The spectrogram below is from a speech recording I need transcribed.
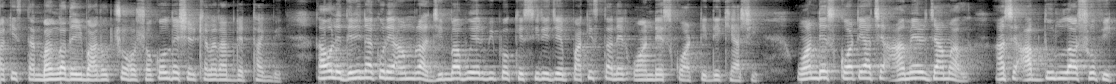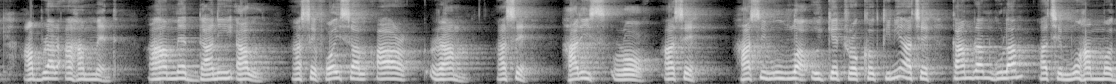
পাকিস্তান, বাংলাদেশ, ভারত সহ সকল দেশের খেলার আপডেট থাকবে। তাহলে দেরি না করে আমরা জিম্বাবুয়ের বিপক্ষে সিরিজে পাকিস্তানের ওয়ানডে স্কোয়াডটি দেখে আসি। ওয়ানডে স্কোয়াডে আছে আমের জামাল, আছে আবদুল্লাহ শফিক, আবরার আহমেদ আহমেদ দানি আল, আছে ফয়সাল আর রাম, আছে হারিস র, আছে হাসিবুল্লাহ উইকেট রক্ষক তিনি আছে, কামরান গুলাম আছে, মুহাম্মদ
